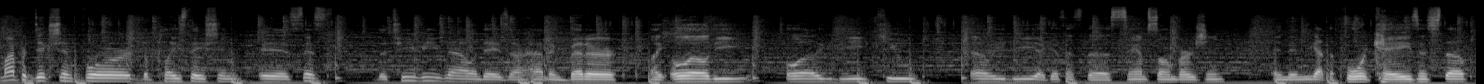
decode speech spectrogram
my prediction for the PlayStation is since the TVs nowadays are having better like OLED, OLED, Q, LED. I guess that's the Samsung version, and then you got the 4Ks and stuff.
